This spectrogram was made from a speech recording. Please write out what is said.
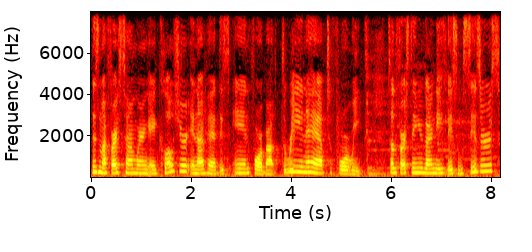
This is my first time wearing a closure and I've had this in for about three and a half to four weeks. So the first thing you're going to need is some scissors,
